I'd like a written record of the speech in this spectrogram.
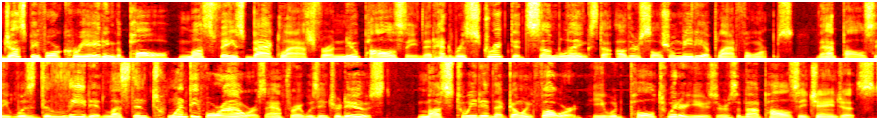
Just before creating the poll, Musk faced backlash for a new policy that had restricted some links to other social media platforms. That policy was deleted less than 24 hours after it was introduced. Musk tweeted that going forward, he would poll Twitter users about policy changes.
